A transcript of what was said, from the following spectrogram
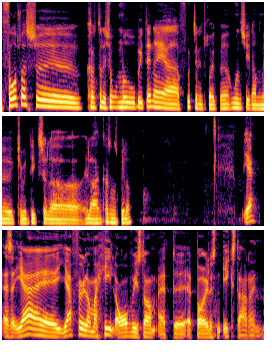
forsvarskonstellationen øh, mod OB, den er jeg fuldstændig tryg ved, uanset om Kevin Dix eller, eller Ankersen spiller. Ja, altså jeg, jeg føler mig helt overbevist om, at, at Bøjlesen ikke starter inden.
